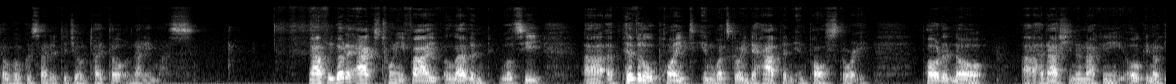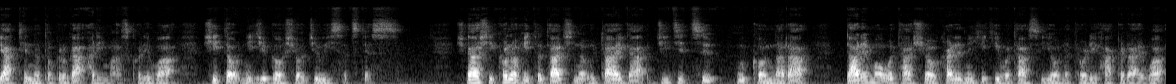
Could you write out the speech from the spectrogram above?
投獄された状態となります。Now, if we go to Acts 25 11, we'll see uh, a pivotal point in what's going to happen in Paul's story. ポールの話の中に多くの逆転のところがあります。これは使徒25章11節です。しかし、この人たちの歌いが事実無根なら、誰も私を彼に引き渡すような取り計らいは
